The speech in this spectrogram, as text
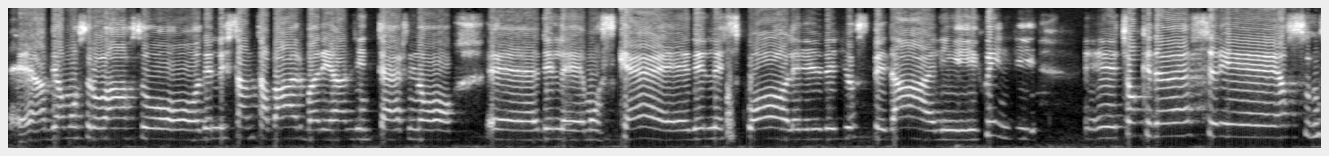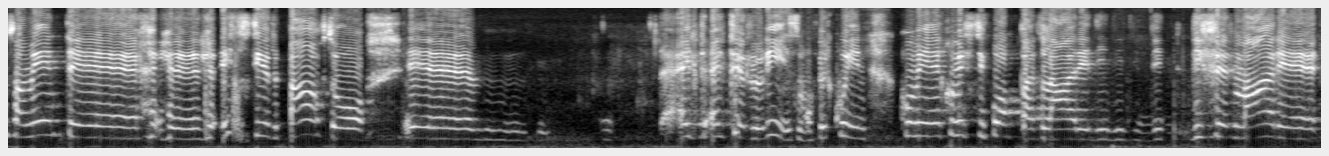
eh, abbiamo trovato delle Santa Barbare all'interno eh, delle moschee, delle scuole, degli ospedali, quindi eh, ciò che deve essere assolutamente eh, estirpato ehm, è il, è il, terrorismo, per cui come, come si può parlare di, di, di, di fermare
